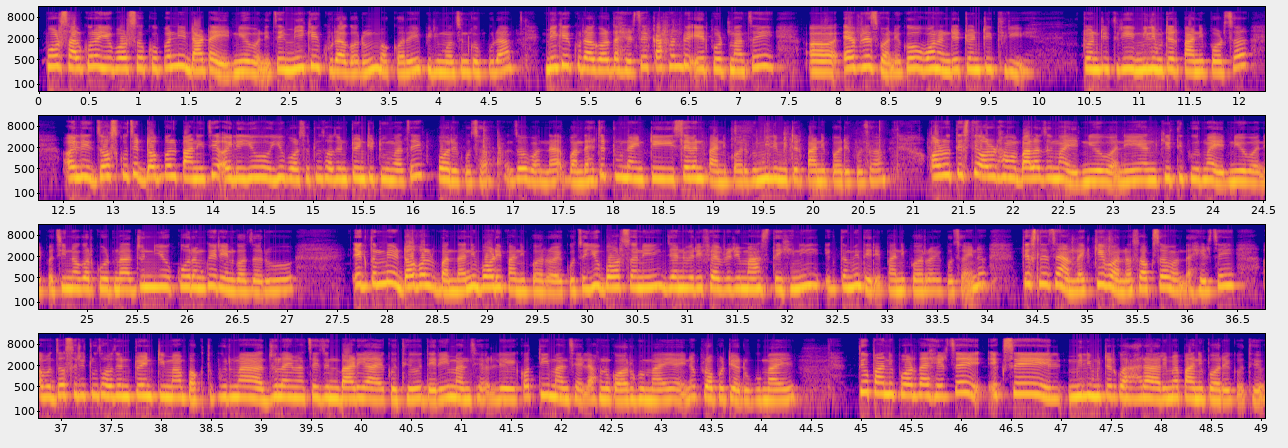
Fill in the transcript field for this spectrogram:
पोहोर सालको र यो वर्षको पनि डाटा हेर्ने हो भने चाहिँ मेकै कुरा गरौँ भर्खरै प्रि मनसुनको कुरा। मेकै कुरा गर्दाखेरि चाहिँ काठमाडौँ एयरपोर्टमा चाहिँ एभरेज भनेको one hundred twenty three twenty three millimetre पानी पर्छ। अहिले जसको चाहिँ डबल पानी चाहिँ अहिले यो यो वर्ष टु थाउजन्ड ट्वेन्टी टूमा चाहिँ परेको छ। जो भन्दा भन्दाखेरि चाहिँ टु नाइन्टी सेभेन पानी परेको मिलिमिटर पानी परेको छ। अरू त्यस्तै अरू ठाउँमा बालाजुमा हेर्ने हो भने अनि किर्तिपुरमा हेर्ने हो भनेपछि नगरकोटमा जुन यो कोरमकै रेनगजहरू हो एकदमै डबल भन्दा नि बढी पानी परिरहेको छ। यो वर्ष नि जनवरी फेब्रुअरी मार्चदेखि नै एकदमै धेरै पानी परिरहेको छ होइन? त्यसले चाहिँ हामीलाई के भन्न सक्छ भन्दाखेरि चाहिँ अब जसरी टु थाउजन्ड ट्वेन्टीमा भक्तपुरमा जुलाईमा चाहिँ जुन बाढी आएको थियो धेरै मान्छेहरूले कति मान्छेहरूले आफ्नो घर गुमाए होइन? प्रपर्टीहरू गुमाए त्यो पानी पर्दाखेरि चाहिँ एक सय मिलिमिटरको हाराहारीमा पानी परेको थियो।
